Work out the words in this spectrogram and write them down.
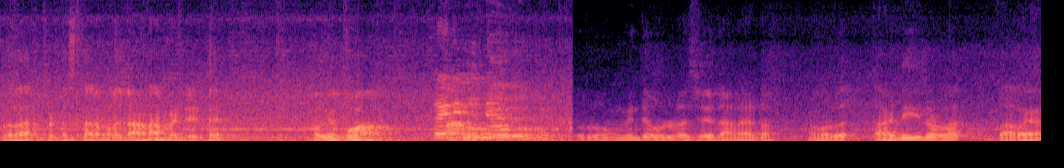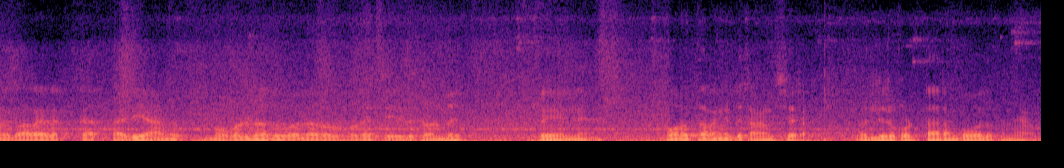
പ്രധാനപ്പെട്ട സ്ഥലങ്ങൾ കാണാൻ വേണ്ടിയിട്ട്. ഓക്കെ പോവാം. റൂമിന്റെ ഉൾവശം ഇതാണ് കേട്ടോ. നമുക്ക് തടിയിലുള്ള തറയാണ്. തറയിലൊക്കെ തടിയാണ്. മുകളിലും അതുപോലെ റൂമൊക്കെ ചെയ്തിട്ടുണ്ട്. പിന്നെ പുറത്തിറങ്ങിയിട്ട് കാണിച്ചു തരാം വലിയൊരു കൊട്ടാരം പോലെ തന്നെയാണ്.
